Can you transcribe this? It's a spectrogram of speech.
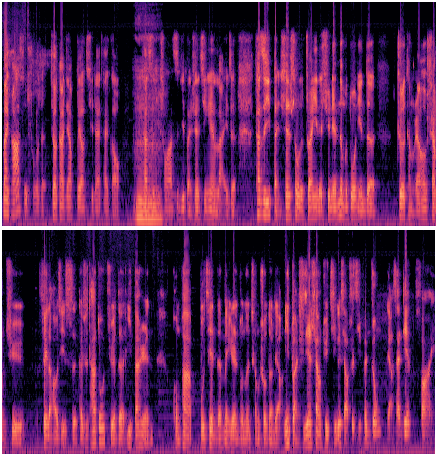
麦克阿瑟说的，叫大家不要期待太高。他自己从他自己本身经验来的，他自己本身受了专业的训练，那么多年的折腾，然后上去飞了好几次，可是他都觉得一般人恐怕不见得每个人都能承受得了。你短时间上去几个小时、几分钟、两三天，fine，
